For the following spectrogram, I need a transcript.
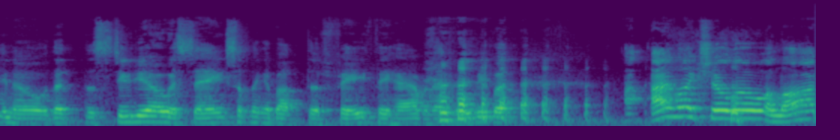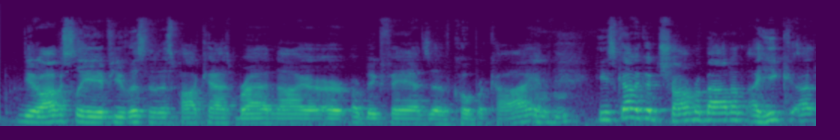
you know, that the studio is saying something about the faith they have in that movie. but I, I like Xolo a lot. You know, obviously, if you listen to this podcast, Brad and I are, are, big fans of Cobra Kai, and he's got a good charm about him. Uh, he. Uh,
